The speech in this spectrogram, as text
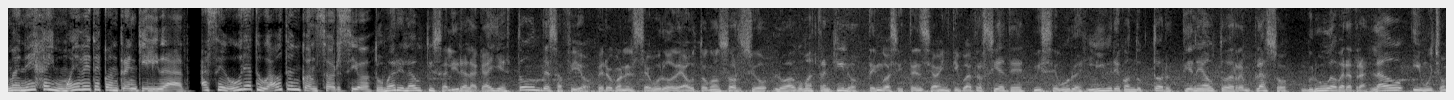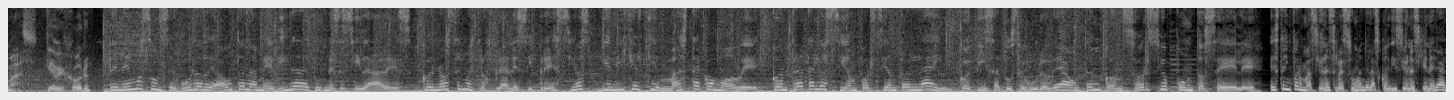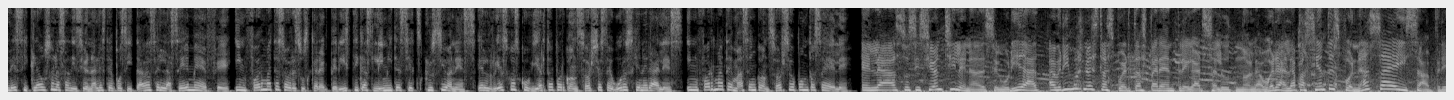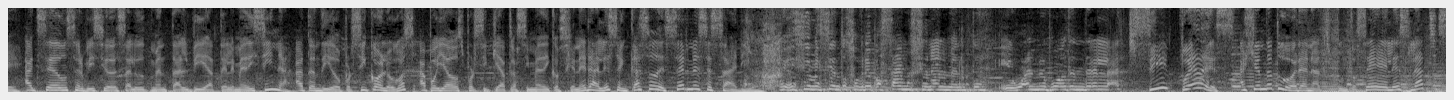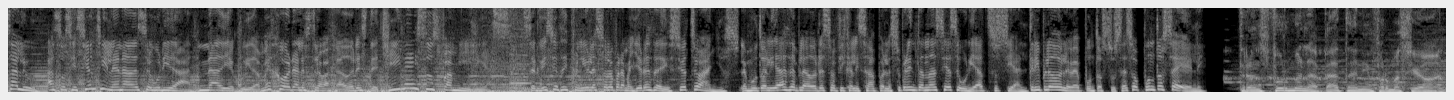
Maneja y muévete con tranquilidad. Asegura tu auto en consorcio. Tomar el auto y salir a la calle es todo un desafío, pero con el seguro de auto consorcio lo hago más tranquilo. Tengo asistencia 24/7, mi seguro es libre conductor, tiene auto de reemplazo, grúa para traslado y mucho más. ¿Qué mejor? Tenemos un seguro de auto a la medida de tus necesidades. Conoce nuestros planes y precios y elige el que más te acomode. Contrátalo 100% online. Cotiza tu seguro de auto en consorcio.cl. Esta información es resumen de las condiciones generales y cláusulas adicionales de depositadas en la CMF. Infórmate sobre sus características, límites y exclusiones. El riesgo es cubierto por Consorcio Seguros Generales. Infórmate más en consorcio.cl. En la Asociación Chilena de Seguridad abrimos nuestras puertas para entregar salud no laboral a pacientes FONASA e ISAPRE. Accede a un servicio de salud mental vía telemedicina, atendido por psicólogos, apoyados por psiquiatras y médicos generales en caso de ser necesario. ¿Y si me siento sobrepasada emocionalmente? ¿Igual me puedo atender en LACH? Sí, puedes. Agenda tu hora en h.cl slash salud. Asociación Chilena de Seguridad. Nadie cuida mejor a los trabajadores de Chile y sus familias. Servicios disponibles solo para mayores de 18 años. Las mutualidades de empleadores son fiscalizadas por la Superintendencia de Seguridad Social. www.suceso.cl Transforma la data en información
